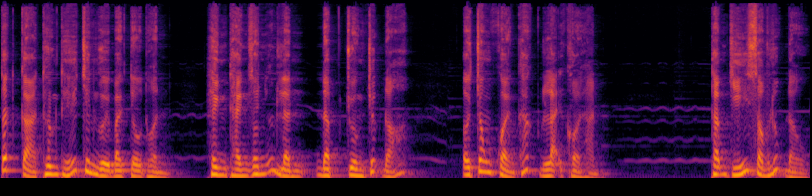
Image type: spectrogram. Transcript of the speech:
Tất cả thương thế trên người Bạch Tiểu Thuần Hình thành do những lần đập chuông trước đó, Ở trong khoảnh khắc lại khỏi hẳn. Thậm chí so với lúc đầu,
